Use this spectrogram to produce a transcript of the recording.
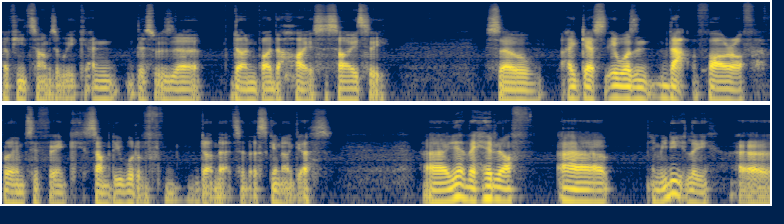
a few times a week. And this was uh, done by the higher society. So I guess it wasn't that far off for him to think somebody would have done that to their skin. I guess. Uh, yeah, they hit it off uh, immediately, uh,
